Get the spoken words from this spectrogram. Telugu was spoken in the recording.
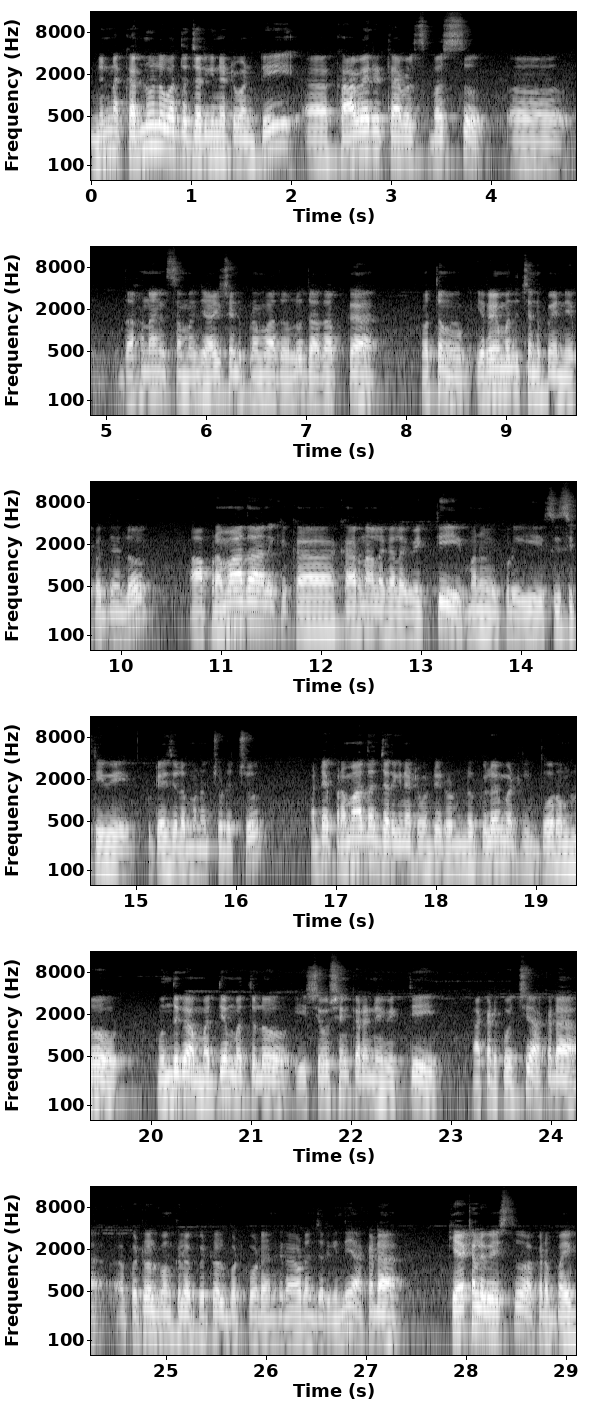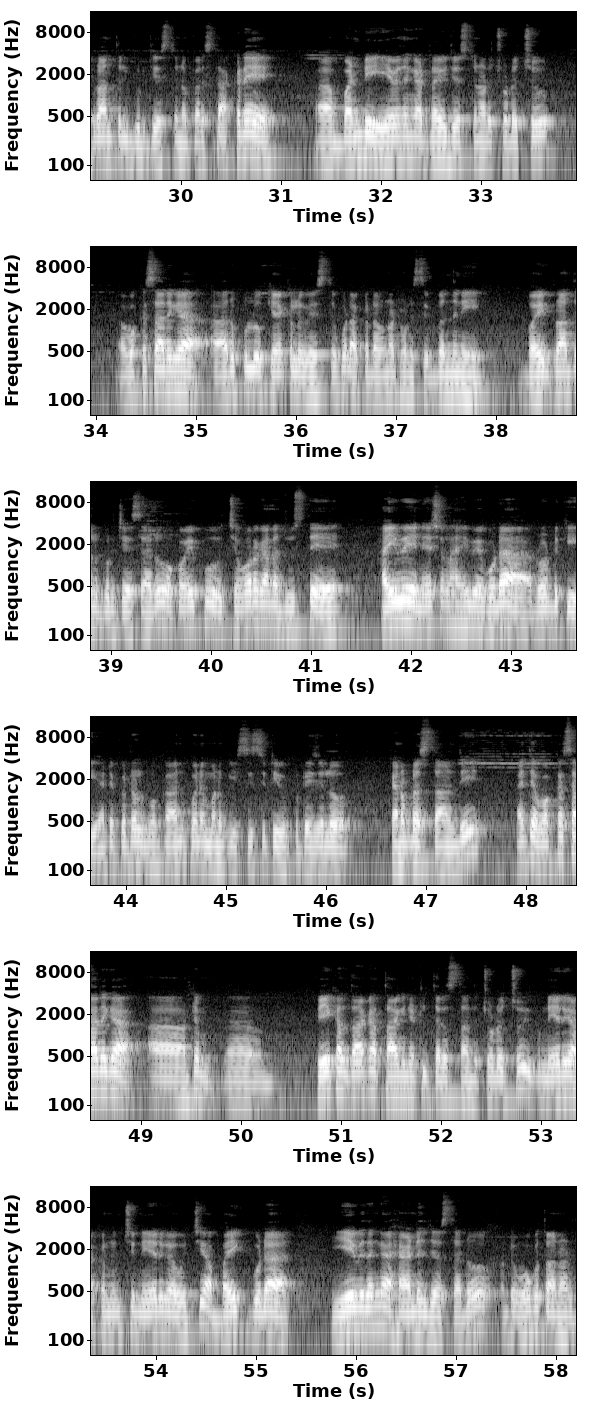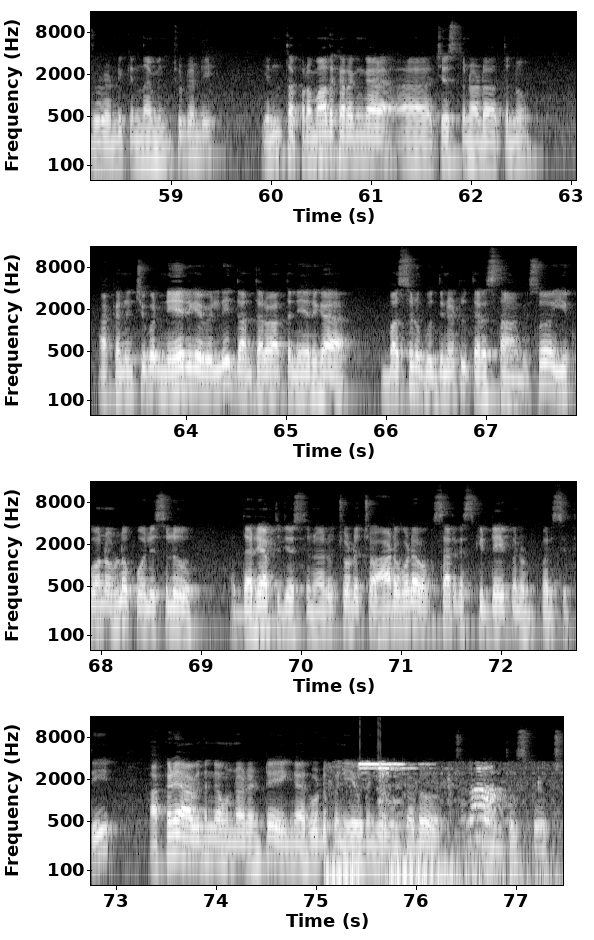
నిన్న కర్నూలు వద్ద జరిగినటువంటి కావేరీ ట్రావెల్స్ బస్సు దహనానికి సంబంధించి యాక్సిడెంట్ ప్రమాదంలో దాదాపుగా మొత్తం ఇరవై మంది చనిపోయిన నేపథ్యంలో ఆ ప్రమాదానికి కా కారణాలు గల వ్యక్తి మనం ఇప్పుడు ఈ సీసీటీవీ ఫుటేజీలో మనం చూడొచ్చు. అంటే ప్రమాదం జరిగినటువంటి రెండు కిలోమీటర్ల దూరంలో ముందుగా మద్యం మత్తులో ఈ శివశంకర్ అనే వ్యక్తి అక్కడికి వచ్చి అక్కడ పెట్రోల్ బంకులో పెట్రోల్ పట్టుకోవడానికి రావడం జరిగింది. అక్కడ కేకలు వేస్తూ అక్కడ భయభ్రాంతులు గురి చేస్తున్న పరిస్థితి. అక్కడే బండి ఏ విధంగా డ్రైవ్ చేస్తున్నాడో చూడొచ్చు. ఒక్కసారిగా అరుపులు కేకలు వేస్తూ కూడా అక్కడ ఉన్నటువంటి సిబ్బందిని భయభ్రాంతులు గురి చేశారు. ఒకవైపు చివరగానే చూస్తే హైవే నేషనల్ హైవే కూడా రోడ్డుకి అంటే పెట్రోల్ బంక్ ఆనుకొని మనకి సీసీటీవీ ఫుటేజీలో కనపడొస్తూ ఉంది. అయితే ఒక్కసారిగా అంటే ఆ, పీకల దాకా తాగినట్లు తెలుస్తుంది. చూడొచ్చు. ఇప్పుడు నేరుగా అక్కడ నుంచి నేరుగా వచ్చి ఆ బైక్ కూడా ఏ విధంగా హ్యాండిల్ చేస్తాడో అంటే ఊగుతా ఉన్నాడు చూడండి కింద మీద చూడండి ఎంత ప్రమాదకరంగా చేస్తున్నాడో అతను. అక్కడి నుంచి కూడా నేరుగా వెళ్ళి దాని తర్వాత నేరుగా బస్సును గుద్దినట్లు తెలుస్తూ ఉంది. సో ఈ కోణంలో పోలీసులు దర్యాప్తు చేస్తున్నారు. చూడొచ్చు ఆడ కూడా ఒకసారిగా స్కిడ్ అయిపోయిన పరిస్థితి. అక్కడే ఆ విధంగా ఉన్నాడంటే ఇంకా రోడ్డు పైన ఏ విధంగా ఉంటాడో మనం తెలుసుకోవచ్చు.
